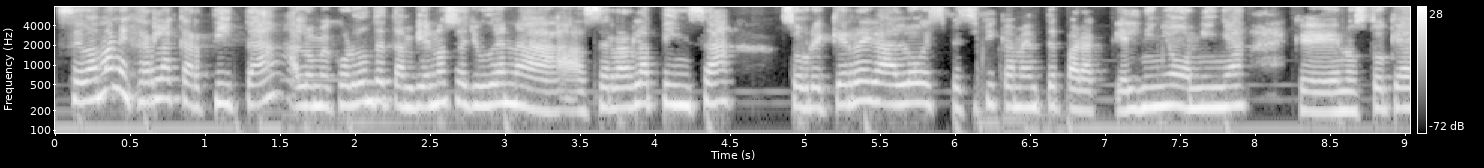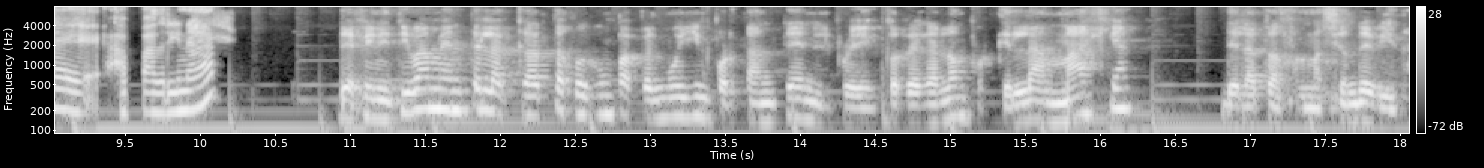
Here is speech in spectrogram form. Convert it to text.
se va a manejar la cartita, a lo mejor donde también nos ayuden a cerrar la pinza sobre qué regalo específicamente para el niño o niña que nos toque apadrinar definitivamente la carta juega un papel muy importante en el proyecto Regalón porque es la magia de la transformación de vida.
